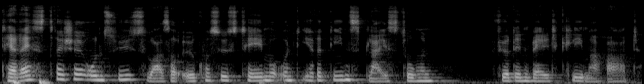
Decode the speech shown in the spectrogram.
terrestrische und Süßwasserökosysteme und ihre Dienstleistungen für den Weltklimarat.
